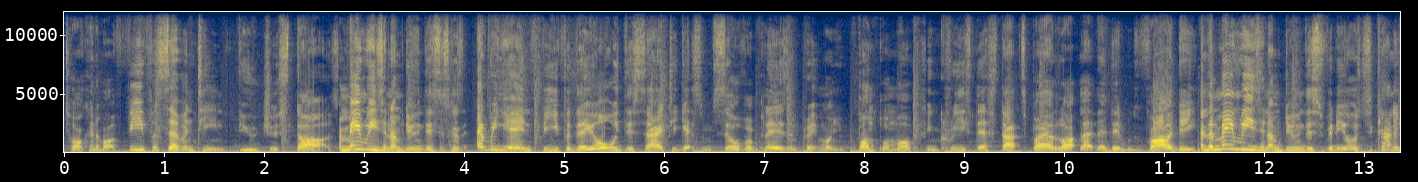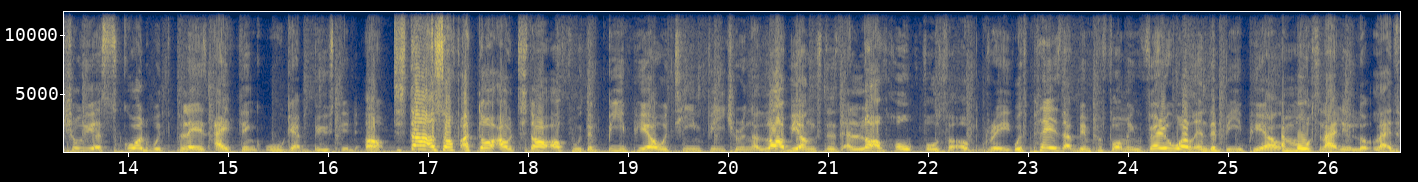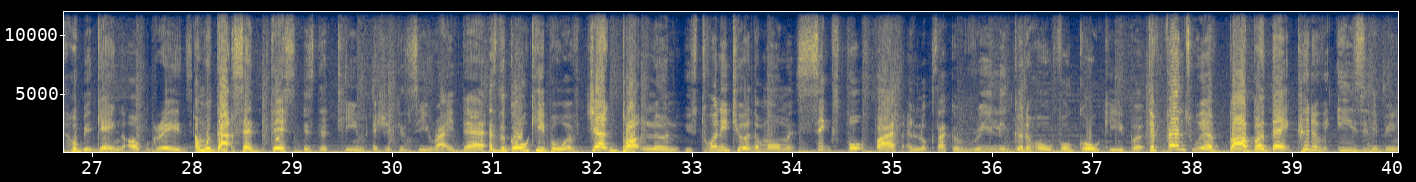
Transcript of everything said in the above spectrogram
talking about FIFA 17 future stars. The main reason I'm doing this is because every year in FIFA they always decide to get some silver players and pretty much bump them up, increase their stats by a lot like they did with Vardy. And the main reason I'm doing this video is to kind of show you a squad with players I think will get boosted up. To start us off, I thought I would start off with a BPL team featuring a lot of youngsters, a lot of hopefuls for upgrade, with players that have been performing very well in the BPL EPL and most likely look like they'll be getting upgrades. And with that said, this is the team as you can see right there. As the goalkeeper with Jack Butland, who's 22 at the moment, 6 foot 5 and looks like a really good hopeful goalkeeper. Defense we have Baba there. Could have easily been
